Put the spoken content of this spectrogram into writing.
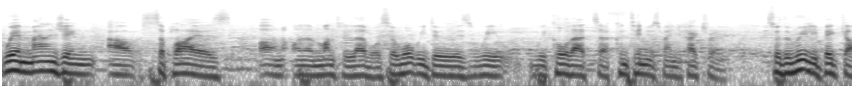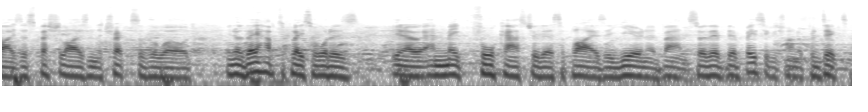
we're managing our suppliers on, on a monthly level. So what we do is we we call that uh, continuous manufacturing. So the really big guys that specialize in the Treks of the world, you know, they have to place orders, you know, and make forecasts to their suppliers a year in advance. So they're, they're basically trying to predict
